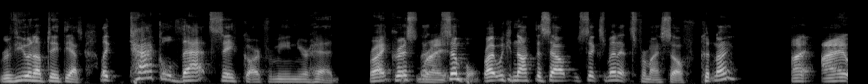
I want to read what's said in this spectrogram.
Review and update the apps. Like tackle that safeguard for me in your head, right, Chris? right. Simple, right? We can knock this out in six minutes for myself, couldn't I? I, I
